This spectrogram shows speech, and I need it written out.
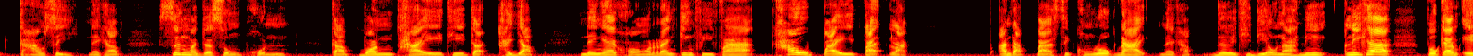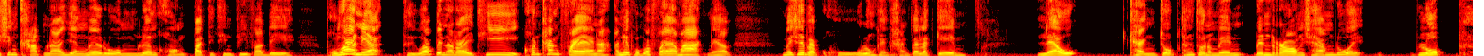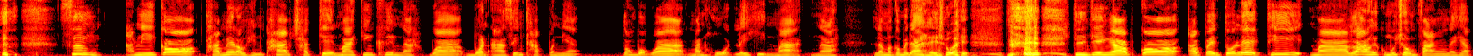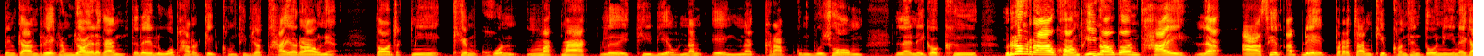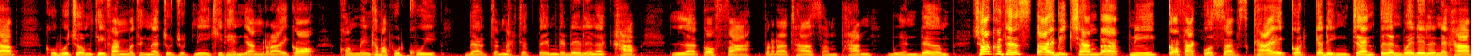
40.94 นะครับ ซึ่งมันจะส่งผลกับบอลไทยที่จะขยับในแง่ของ ranking FIFA เข้าไปแตะหลักอันดับ 80 ของโลกได้นะครับเลยทีเดียวนะ นี่อันนี้แค่โปรแกรมเอเชียนคัพนะ ยังไม่รวมเรื่องของปฏิทินฟีฟ่าเดย์ผมว่าอันเนี้ยถือว่าเป็นอะไรที่ค่อนข้างแฟร์นะ อันนี้ผมว่าแฟร์มากนะครับ ไม่ใช่แบบโหลงแข่งขันแต่ละเกม แล้ว แข่งจบทั้งทัวร์นาเมนต์เป็นรองแชมป์ด้วยลบ ซึ่งอันนี้ก็ทำให้เราเห็นภาพชัดเจนมากยิ่งขึ้นนะ ว่าบอลอาเซียนคัพวันเนี้ยต้องบอกว่ามันโหดและหินมากนะ แล้วมันก็ไม่ได้อะไรด้วย จริงๆครับก็เอาเป็นตัวเลขที่มาเล่าให้คุณผู้ชมฟังนะครับ เป็นการเรียกน้ำย่อยแล้วกัน จะได้รู้ว่าภารกิจของทีมชาติไทยเราเนี่ย ต่อจากนี้เข้มข้นมาก ๆ เลยทีเดียวนั่นเองนะครับคุณผู้ชม และนี่ก็คือ เรื่องราวของพี่น้องบอลไทยและอาเซียนอัปเดตประจำคลิปคอนเทนต์ตัวนี้นะครับ คุณผู้ชมที่ฟังมาถึงณจุดจุดนี้คิดเห็นอย่างไรก็คอมเมนต์เข้ามาพูดคุย แบบจัดหนักจัดเต็มกันได้เลยนะครับ แล้วก็ฝากประชาสัมพันธ์เหมือนเดิม ชอบคอนเทนต์สไตล์บิ๊กแชมป์แบบนี้ก็ฝากกด subscribe กดกระดิ่งแจ้งเตือนไว้ได้เลยนะครับ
